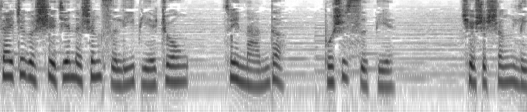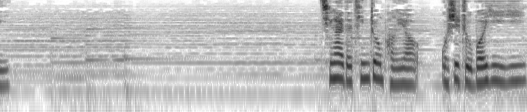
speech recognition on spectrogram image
在这个世间的生死离别中，最难的不是死别，却是生离。亲爱的听众朋友，我是主播依依，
